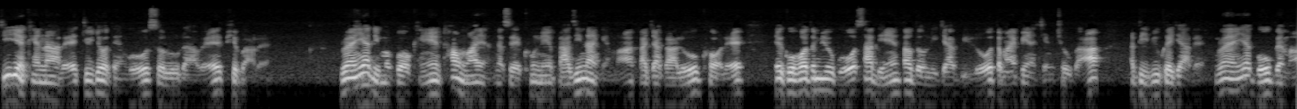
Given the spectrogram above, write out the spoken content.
ကြီးရခမ်းနားတဲ့ကျွေးကြော်တဲ့ကိုဆိုလိုတာပဲဖြစ်ပါတယ် run ရဒီမပေါ်ခင်1520ခုနှစ်ဘရာဇီးနိုင်ငံမှာကာဂျာကာလို့ခေါ်တဲ့အက်ကိုဟောသမမျိုးကိုစတင်တောက်တုံနေကြပြီလို့တမိုင်းပြန်ရှင်ချုပ်ကအတည်ပြုခဲ့ကြတယ်။ run ရက်ကိုဘယ်မှာ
